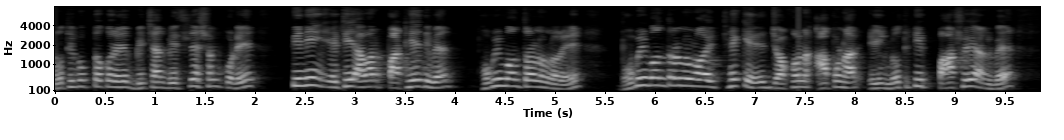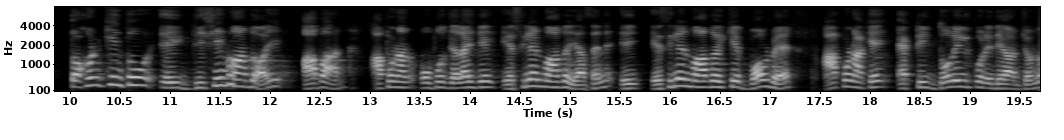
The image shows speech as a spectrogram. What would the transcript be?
নথিভুক্ত করে বিচার বিশ্লেষণ করে তিনি এটি আবার পাঠিয়ে দিবেন ভূমি মন্ত্রণালয়ে। ভূমি মন্ত্রণালয় থেকে যখন আপনার এই নথিটি পাশ হয়ে আসবে, তখন কিন্তু এই ডিসি মহোদয় আবার আপনার উপজেলায় যে এসিলেন মহোদয় আছেন, এই এসিলেন মহোদয়কে বলবে আপনাকে একটি দলিল করে দেওয়ার জন্য।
